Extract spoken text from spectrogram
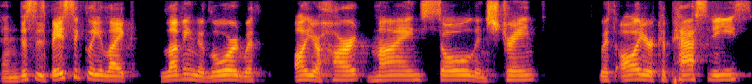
And this is basically like loving the Lord with all your heart, mind, soul, and strength, with all your capacities,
